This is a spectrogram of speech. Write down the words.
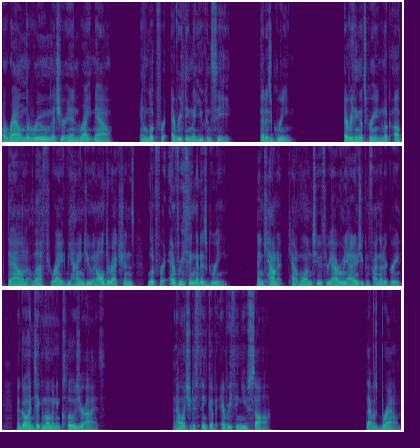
around the room that you're in right now and look for everything that you can see that is green. Everything that's green. Look up, down, left, right, behind you, in all directions. Look for everything that is green and count it. Count one, two, three, however many items you can find that are green. Now go ahead and take a moment and close your eyes. And I want you to think of everything you saw that was brown.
